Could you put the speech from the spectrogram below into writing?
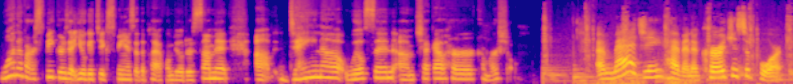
one of our speakers that you'll get to experience at the Platform Builder Summit, um, Dana Wilson. Um, check out her commercial. Imagine having encouraging support,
